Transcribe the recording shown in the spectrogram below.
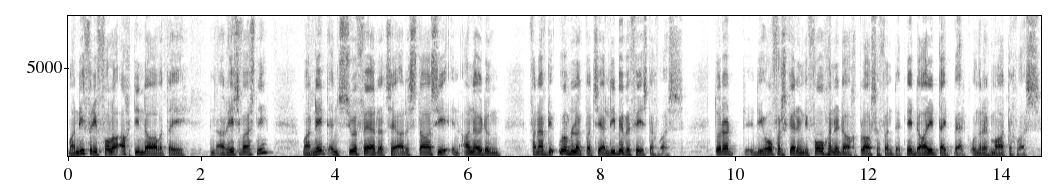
maar nie vir die volle 18 dae wat hy in arrest was nie, maar net in sover dat sy arrestasie en aanhouding vanaf die oomblik wat sy alibi bevestig was totdat die hofverskyning die volgende dag plaasgevind het, net daardie tydperk onregmatig was.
